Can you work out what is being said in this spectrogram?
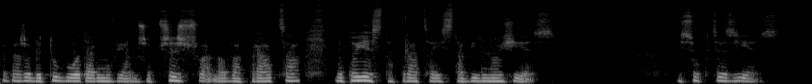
Chyba, żeby tu było tak jak mówiłam, że przyszła nowa praca, no to jest ta praca i stabilność jest. I sukces jest.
